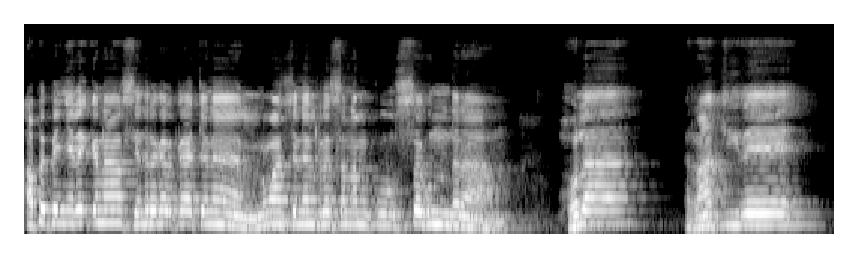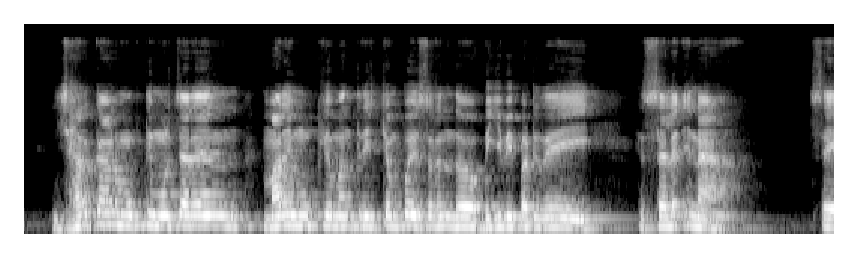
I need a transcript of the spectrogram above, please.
आपेपे सेंद्रगारक चैनल ना चैनल सामान को सगुन दाराम होला रांची रे झारखंड मुक्ति मोर्चा रेन मारे मुख्यमंत्री चंपई सोरेन बीजेपी पार्टी रे सेलेना से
